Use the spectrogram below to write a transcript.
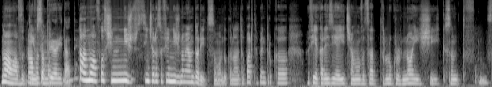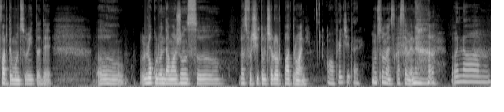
nu am avut nu timp a fost să o prioritate. Mă... Da, nu a fost și nici, sincer să fiu, nici nu mi-am dorit să mă duc în altă parte, pentru că în fiecare zi aici am învățat lucruri noi și sunt foarte mulțumită de uh, locul unde am ajuns uh, la sfârșitul celor patru ani. O, felicitări! Mulțumesc, asemenea! în uh,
